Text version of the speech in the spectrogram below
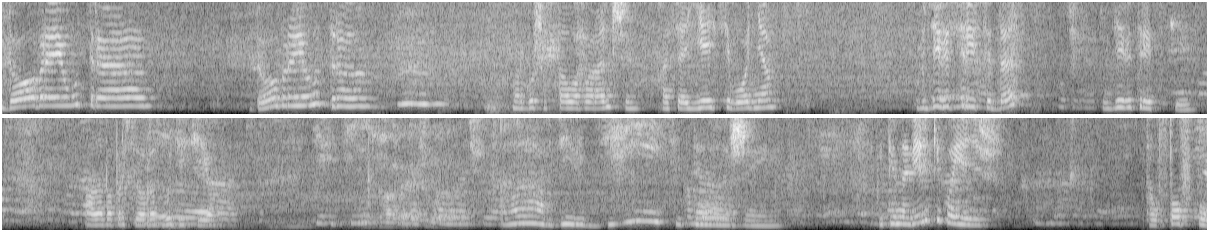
Доброе утро! Доброе утро! Маргоша встала пораньше, хотя ей сегодня в 9.30, да? В 9.30 ей. Она попросила разбудить ее. 9-10 у нас школа начинается. А, в 9.10 даже. И ты на велике поедешь? Толстовку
